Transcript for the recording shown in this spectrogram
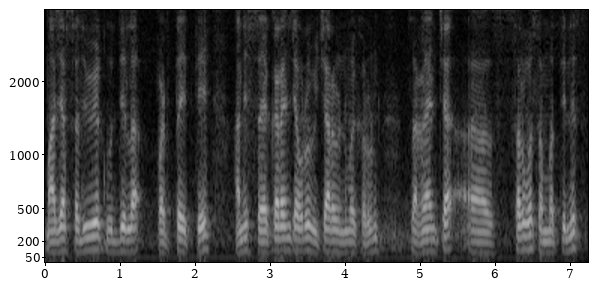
माझ्या सद्विवेक बुद्धीला पडता येते आणि सहकाऱ्यांच्याबरोबर विचारविनिमय करून सगळ्यांच्या अं, सर्व संमतीनेच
